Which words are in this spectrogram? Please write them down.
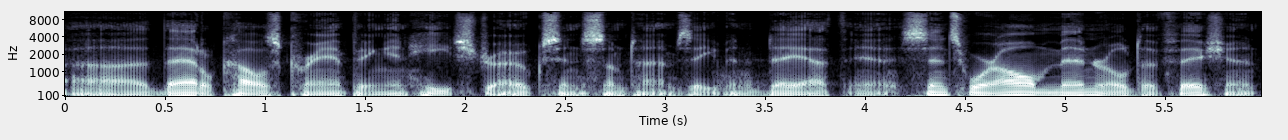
uh, that'll cause cramping and heat strokes and sometimes even death. And since we're all mineral deficient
